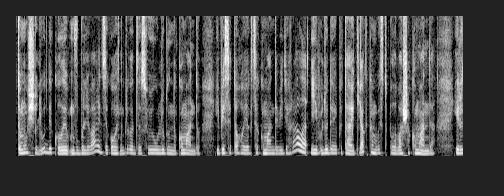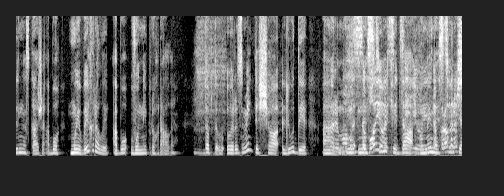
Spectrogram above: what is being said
тому що люди, коли вболівають за когось, наприклад, за свою улюблену команду, і після того, як ця команда відіграла, і людей питають, як там виступила ваша команда, і людина скаже: або ми виграли, або вони програли. Тобто, ви розумієте, що люди Перемогу з настільки, да, вони настільки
